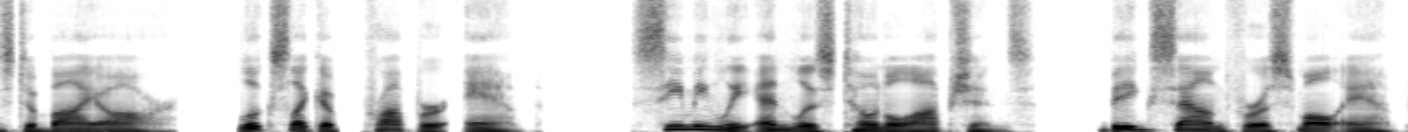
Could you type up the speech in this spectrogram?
Reasons to buy are. Looks like a proper amp. Seemingly endless tonal options. Big sound for a small amp.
